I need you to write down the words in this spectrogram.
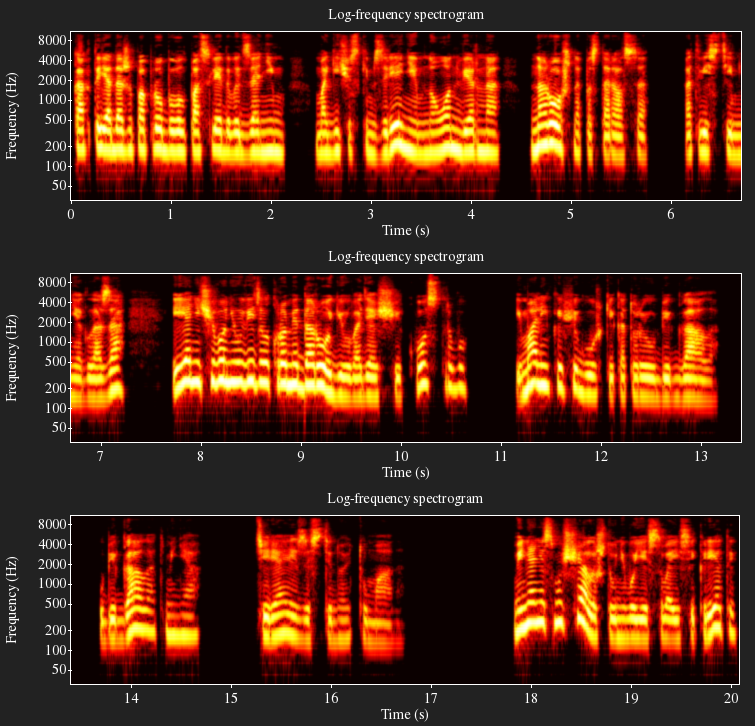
Как-то я даже попробовал последовать за ним магическим зрением, но он, верно, нарочно постарался отвести мне глаза, и я ничего не увидел, кроме дороги, уводящей к острову, и маленькой фигурки, которая убегала, убегала от меня, теряясь за стеной тумана. Меня не смущало, что у него есть свои секреты,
